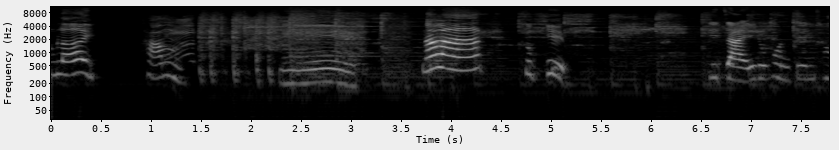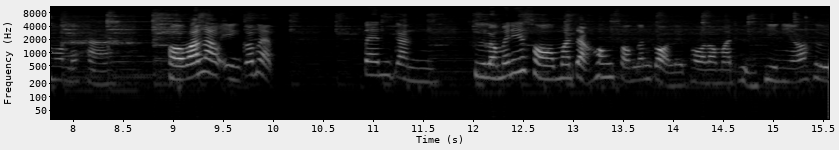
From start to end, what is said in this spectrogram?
ำเลยทำนี่น่ารักสุกิบดีใจที่ทุกคนชื่นชอบนะคะ เพราะว่าเราเองก็แบบเต้นกัน คือเราไม่ได้ซ้อมมาจากห้องซ้อมกันก่อนเลย พอเรามาถึงที่นี้ก็คือ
